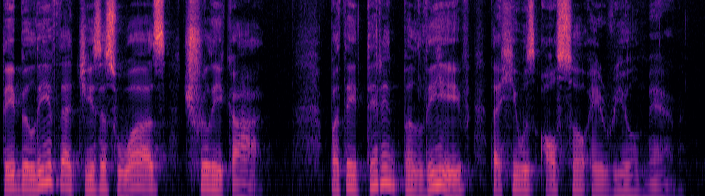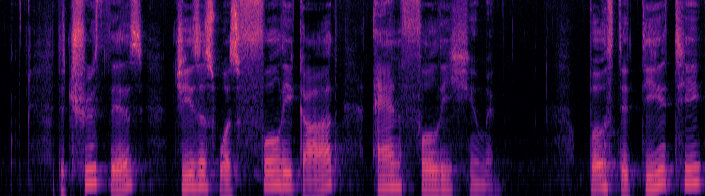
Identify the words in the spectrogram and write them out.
They believed that Jesus was truly God, but they didn't believe that he was also a real man. The truth is, Jesus was fully God and fully human. Both the deity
